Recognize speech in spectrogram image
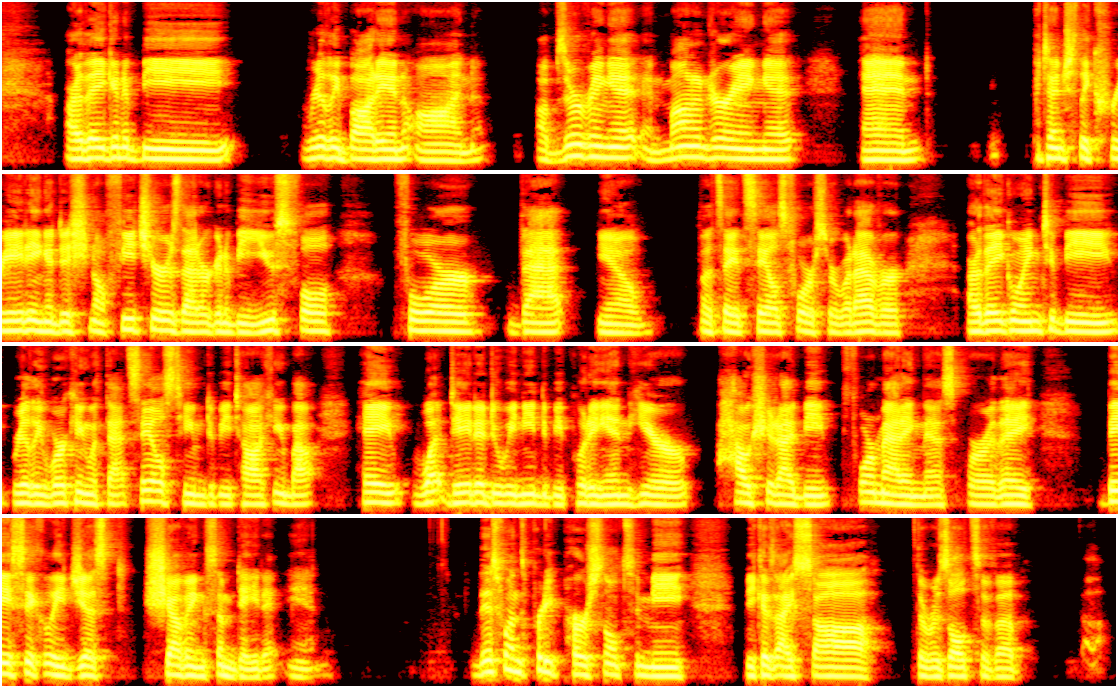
are they going to be really bought in on observing it and monitoring it and potentially creating additional features that are going to be useful for that, you know, let's say it's Salesforce or whatever. Are they going to be really working with that sales team to be talking about, hey, what data do we need to be putting in here how should I be formatting this? Or are they basically just shoving some data in? This one's pretty personal to me because I saw the results of a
